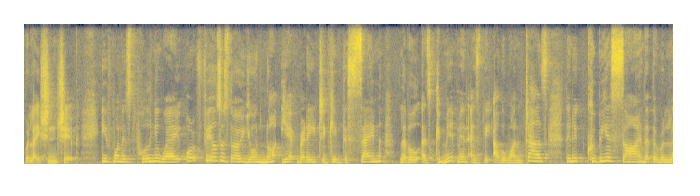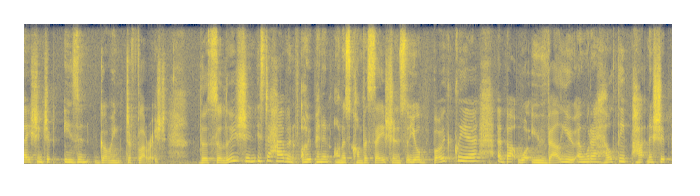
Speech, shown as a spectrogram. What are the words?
relationship. If one is pulling away or it feels as though you're not yet ready to give the same level as commitment as the other one does, then it could be a sign that the relationship isn't going to flourish. The solution is to have an open and honest conversation so you're both clear about what you value and what a healthy partnership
